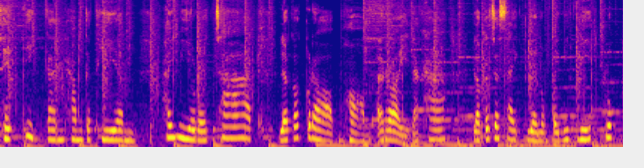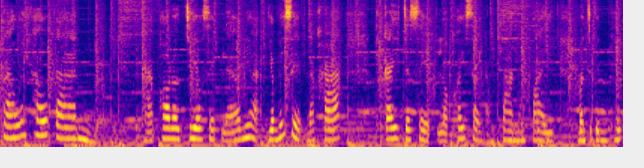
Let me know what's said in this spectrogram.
เทคนิคการทำกระเทียม ให้มีรสชาติ แล้วก็กรอบหอมอร่อยนะคะ เราก็จะใส่เกลือลงไปนิดๆคลุกเคล้าให้เข้ากันนะคะ พอเราเจียวเสร็จแล้วเนี่ยยังไม่เสร็จนะคะ ใกล้จะเสร็จเราค่อยใส่น้ำตาลลงไป มันจะเป็นเทค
